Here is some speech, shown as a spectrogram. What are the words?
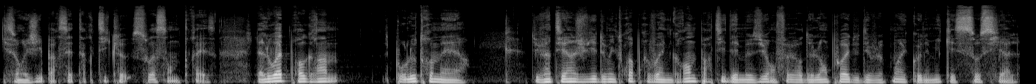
qui sont régies par cet article 73. La loi de programme pour l'outre-mer du 21 juillet 2003 prévoit une grande partie des mesures en faveur de l'emploi et du développement économique et social.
